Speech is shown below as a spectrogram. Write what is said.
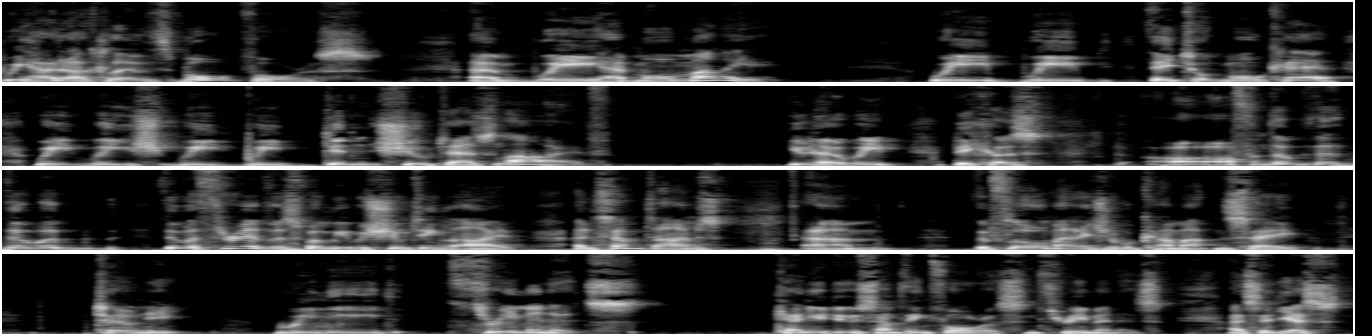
we had our clothes bought for us. Um, we had more money. We we they took more care. We we we we didn't shoot as live. You know, we because often the, the, there were there were three of us when we were shooting live, and sometimes um, the floor manager would come up and say, "Tony, we need three minutes. Can you do something for us in three minutes?" I said, "Yes.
